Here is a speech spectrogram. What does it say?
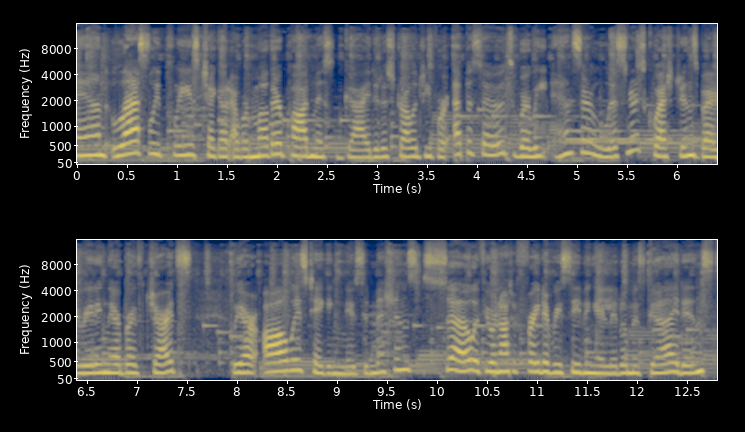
And lastly, please check out our Mother Pod Misguided Astrology for episodes where we answer listeners' questions by reading their birth charts. We are always taking new submissions, so if you are not afraid of receiving a little misguidance,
